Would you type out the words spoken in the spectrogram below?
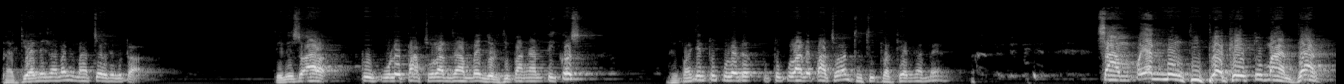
Bagiannya sampean macul niku tok. Dene soal tukule paculan sampean njur dipangan tikus, dipanjen tukule tukulane paculan duduk bagian sampean. sampean mung dibagi itu mandang.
